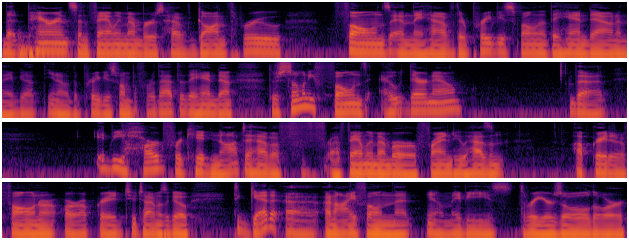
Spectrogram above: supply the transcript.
that parents and family members have gone through phones and they have their previous phone that they hand down and they've got you know the previous phone before that that they hand down there's so many phones out there now that it'd be hard for a kid not to have a, f- a family member or a friend who hasn't upgraded a phone or, or upgraded two times ago to get a, an iPhone that you know maybe is three years old or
